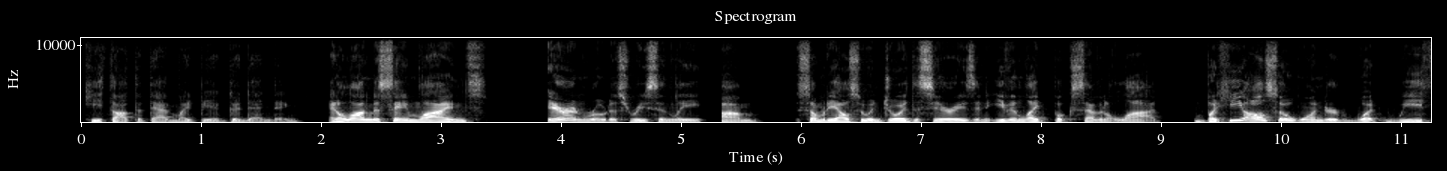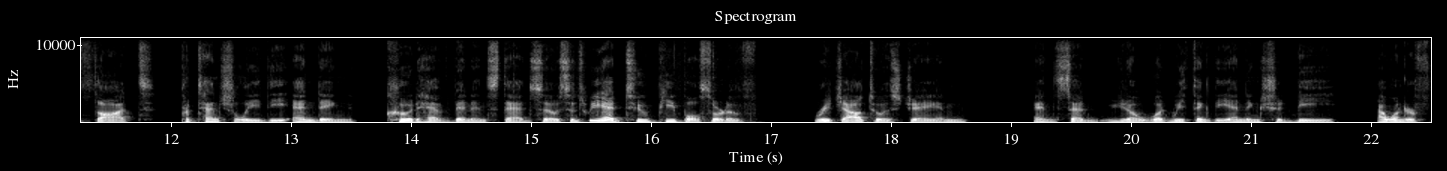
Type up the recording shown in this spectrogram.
he thought that that might be a good ending. And along the same lines, Aaron wrote us recently, um, somebody else who enjoyed the series and even liked book seven a lot, but he also wondered what we thought potentially the ending could have been instead. So since we had two people sort of reach out to us, Jay, and and said, you know, what we think the ending should be, I wonder if,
